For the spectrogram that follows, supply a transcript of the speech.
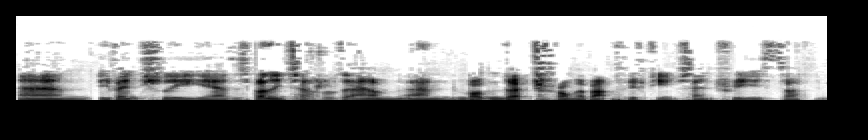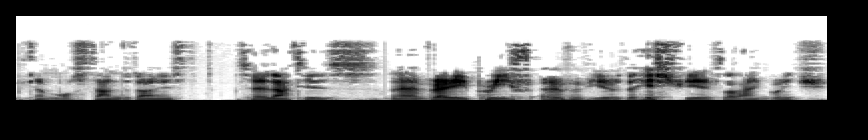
And eventually, yeah, the spelling settled down and modern Dutch from about the 15th century started to become more standardized. So that is a very brief overview of the history of the language.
